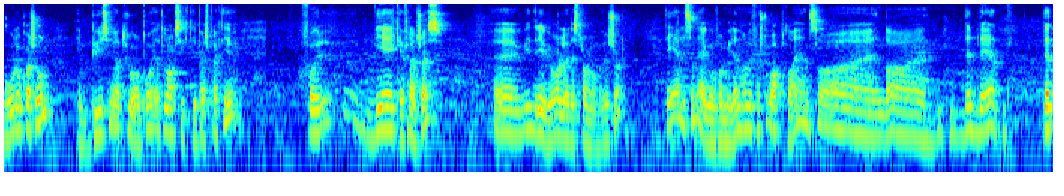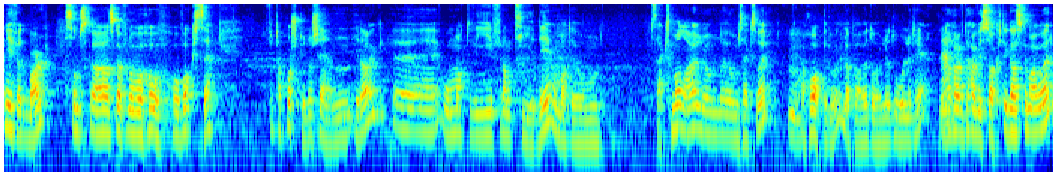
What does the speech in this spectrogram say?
god lokasjon, en by som vi har troa på i et langsiktig perspektiv. For vi er ikke franchise. Eh, Vi driver jo alle restaurantene våre sjøl. Det er litt sånn Egon-familien. Har vi først åpna igjen, så eh, da det, det, det er et nyfødt barn som skal, skal få lov å, å vokse. For å ta Porsgrunn og Skien i dag, eh, om at vi framtidig, om at det er om seks måneder eller om om seks år Jeg håper nå i løpet av et år eller to eller tre. Ja. Det, har, det har vi sagt i ganske mange år.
